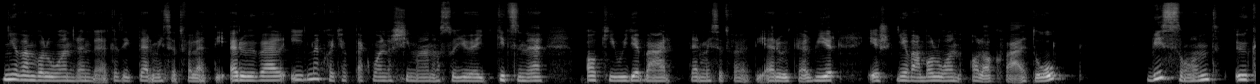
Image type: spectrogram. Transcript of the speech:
Nyilvánvalóan rendelkezik természetfeletti erővel, így meghagyhatták volna simán azt, hogy ő egy kicine, aki ugyebár természetfeletti erőkkel bír, és nyilvánvalóan alakváltó. Viszont ők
